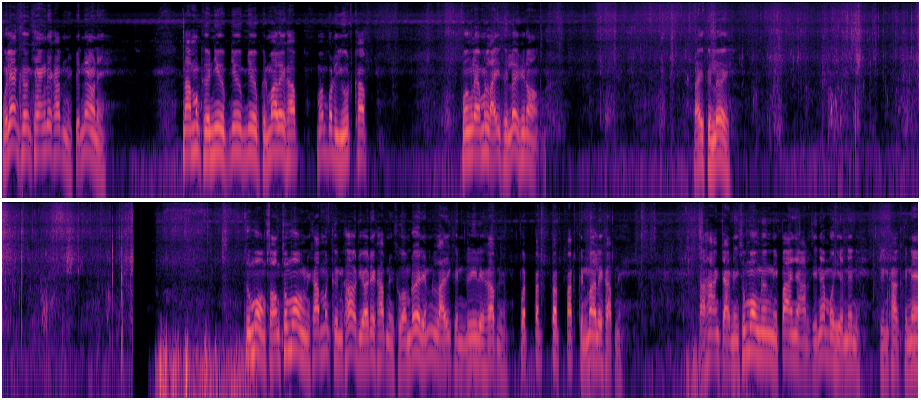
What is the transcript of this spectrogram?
มือแรงเครื่องแข็งได้ครับนี่เป็นแนวนี่น้ำมันขึ้นยืบยืบยืบขึ้นมาเลยครับ มันบริยุทธ์ครับเมืองแล้วมันไหลขึ้นเลยพี่น้องไหลขึ้นเลยชั่วโมงสองชั่วโมงนี่ครับมันขึ้นข้าวเดียวได้ครับนี่ถ่วมเลยเดี๋ยวมันไหลขึ้นเรื่อยเลยครับนี่ปัดปัดปัดปัดขึ้นมาเลยครับนี่ ถ้าห่างจากหนี่งชั่วโมงหนึ่งนี่ป้าหยาดสิแน่โมเห็นเลยนี่ขึ้นข้างขึ้นแน่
